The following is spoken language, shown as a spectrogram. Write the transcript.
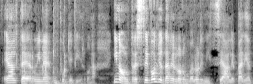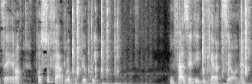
e al termine un punto e virgola. Inoltre, se voglio dare loro un valore iniziale pari a 0, posso farlo proprio qui, in fase di dichiarazione.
